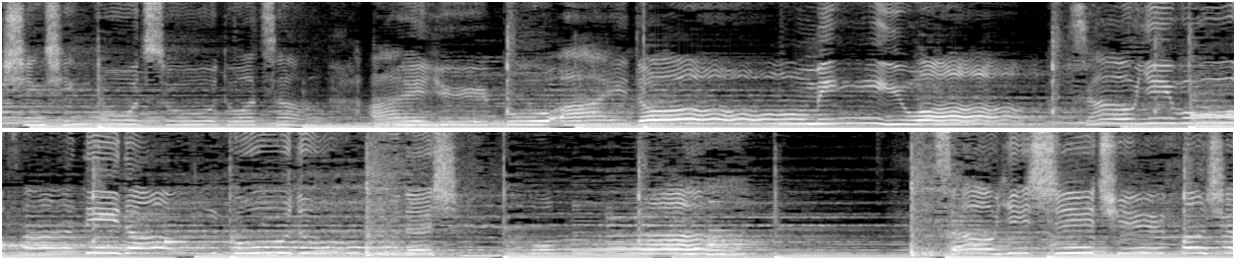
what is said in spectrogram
心情无助躲藏，爱与不爱都迷惘，早已无法抵挡孤独的生活，早已失去方向，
